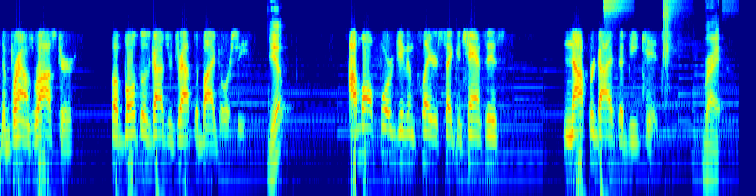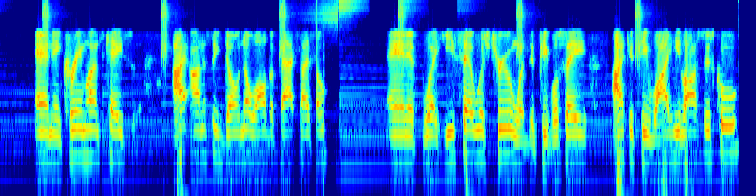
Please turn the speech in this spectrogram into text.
the Browns roster, but both those guys were drafted by Dorsey. Yep. I'm all for giving players second chances, not for guys that beat kids. Right. And in Kareem Hunt's case, I honestly don't know all the facts I know. And if what he said was true and what the people say, I could see why he lost his cool.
